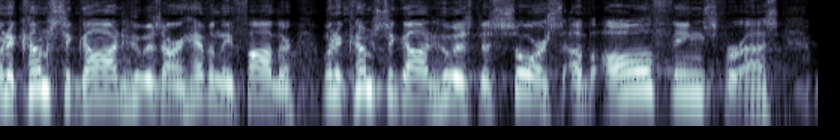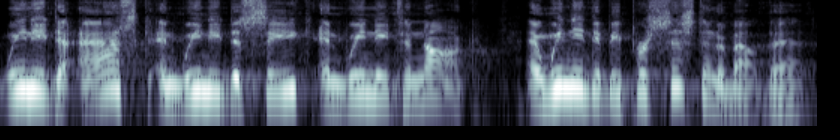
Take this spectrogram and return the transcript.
When it comes to God, who is our Heavenly Father, when it comes to God, who is the source of all things for us, we need to ask and we need to seek and we need to knock. And we need to be persistent about that.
